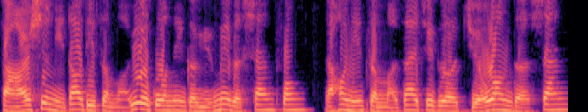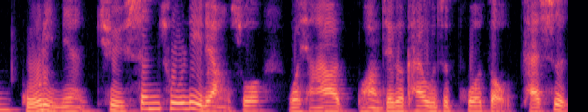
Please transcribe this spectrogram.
反而是你到底怎么越过那个愚昧的山峰，然后你怎么在这个绝望的山谷里面去生出力量，说。我想要往这个开悟之坡走，才是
